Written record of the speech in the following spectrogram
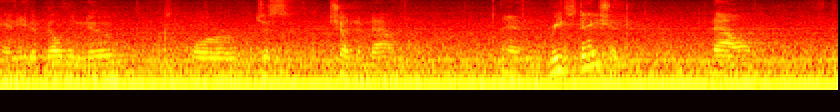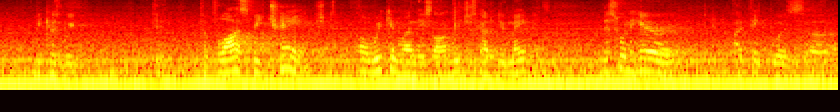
and either building new or just shutting them down. And Reeves Station now, because we, the, the philosophy changed. Oh, we can run these long. We just got to do maintenance. This one here, I think was uh,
